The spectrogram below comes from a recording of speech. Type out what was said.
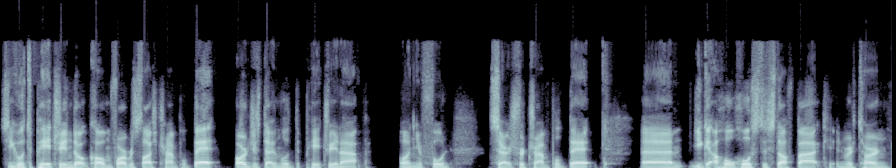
So you go to patreon.com forward slash trampled bet or just download the Patreon app on your phone, search for Trampled Bet. Um, you get a whole host of stuff back in return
